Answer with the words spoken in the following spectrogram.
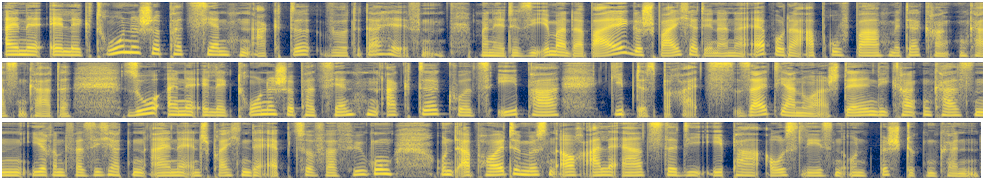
Eine elektronische Patientenakte würde da helfen. Man hätte sie immer dabei, gespeichert in einer App oder abrufbar mit der Krankenkassenkarte. So eine elektronische Patientenakte, kurz EPA, gibt es bereits. Seit Januar stellen die Krankenkassen ihren Versicherten eine entsprechende App zur Verfügung und ab heute müssen auch alle Ärzte die EPA auslesen und bestücken können.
